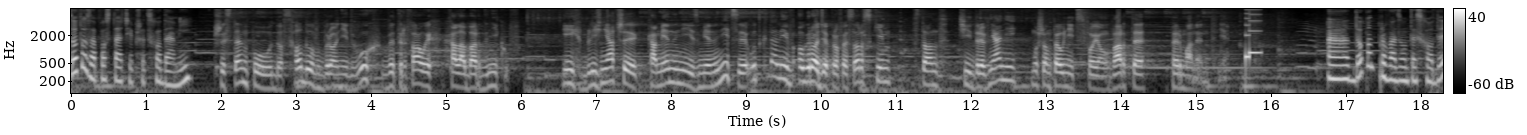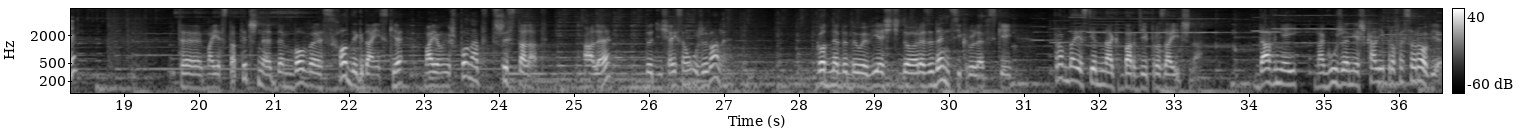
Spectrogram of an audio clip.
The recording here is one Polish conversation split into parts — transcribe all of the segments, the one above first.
Co to za postacie przed schodami? Przystępu do schodów broni dwóch wytrwałych halabardników. Ich bliźniaczy kamienni zmiennicy utknęli w ogrodzie profesorskim, stąd ci drewniani muszą pełnić swoją wartę permanentnie. A dokąd prowadzą te schody? Te majestatyczne, dębowe schody gdańskie mają już ponad 300 lat, ale do dzisiaj są używane. Godne by były wieść do rezydencji królewskiej. Prawda jest jednak bardziej prozaiczna. Dawniej na górze mieszkali profesorowie.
